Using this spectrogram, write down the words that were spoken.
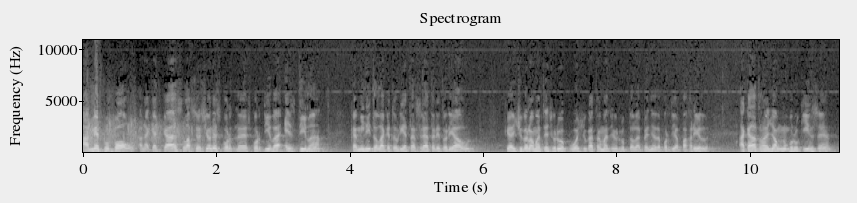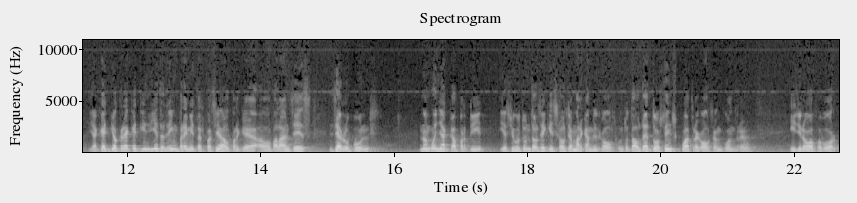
amb més futbol, en aquest cas l'associació esportiva Esdila, que milita la categoria tercera territorial, que juga al mateix grup, o ha jugat al mateix grup de la penya deportiva Pajaril, ha quedat en el lloc número 15, i aquest jo crec que tindria de tenir un premi especial, perquè el balanç és 0 punts, no han guanyat cap partit, i ha sigut un dels equips que els ha marcat més gols, un total de 204 gols en contra i 19 a favor.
